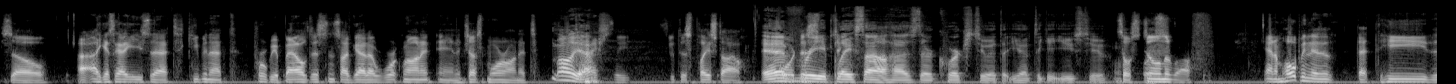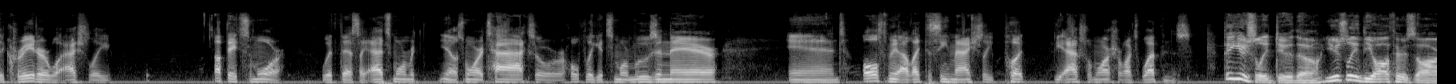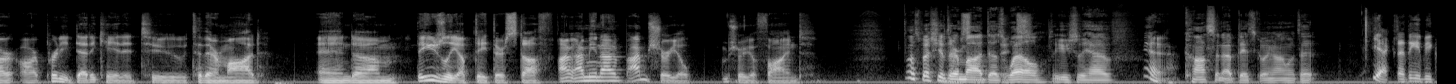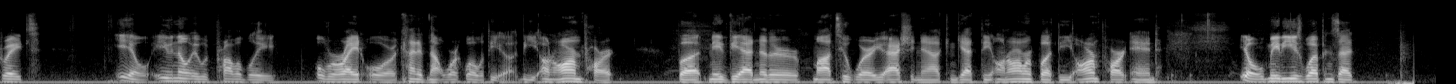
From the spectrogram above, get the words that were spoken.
so I I guess I got to get used to that, keeping that appropriate battle distance. I've got to work on it and adjust more on it. Oh, yeah. actually suit this play style. or this Every particular play style mod. has their quirks to it that you have to get used to. So still in the rough, and I'm hoping that that he, the creator, will actually update some more with this, like add some more, you know, some more attacks, or hopefully get some more moves in there. And ultimately, I'd like to see him actually put the actual martial arts weapons. They usually do, though. Usually, the authors are are pretty dedicated to to their mod, and um, they usually update their stuff. I, I mean, I, I'm sure you'll I'm sure you'll find. Well, especially if their mod does updates. well. They usually have Yeah, constant updates going on with it. Yeah, because I think it'd be great. You know, even though it would probably overwrite or kind of not work well with the uh, the unarmed part, but maybe if you add another mod to where you actually now can get the unarmored but the arm part, and you know maybe use weapons that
